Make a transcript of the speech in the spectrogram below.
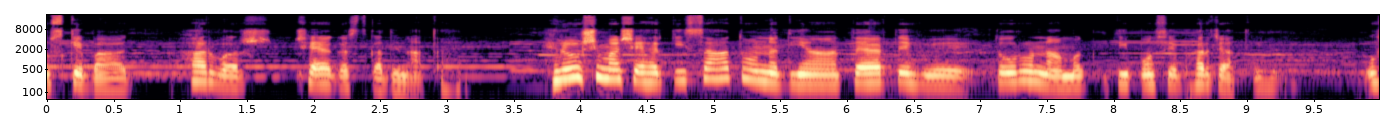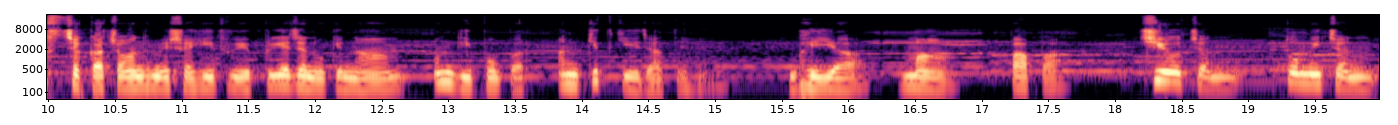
उसके बाद हर वर्ष 6 अगस्त का दिन आता है। हिरोशिमा शहर की सातों नदियाँ तैरते हुए तोरो नामक दीपों से भर जाती हैं। उस चक्काचौंध में शहीद हुए प्रियजनों के नाम उन दीपों पर अंकित किए जाते हैं। भैया, माँ, पापा, चियोचन तोमीचंद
